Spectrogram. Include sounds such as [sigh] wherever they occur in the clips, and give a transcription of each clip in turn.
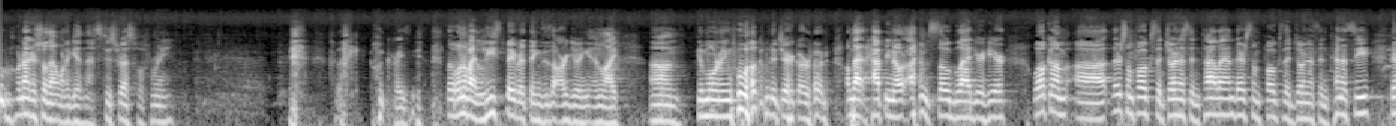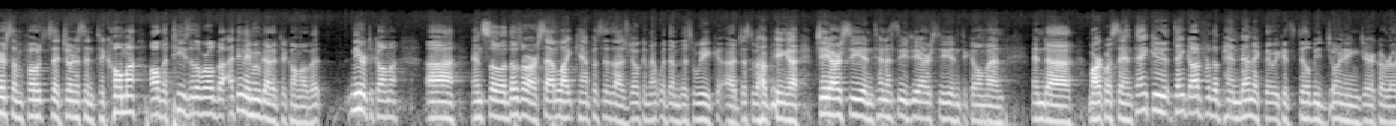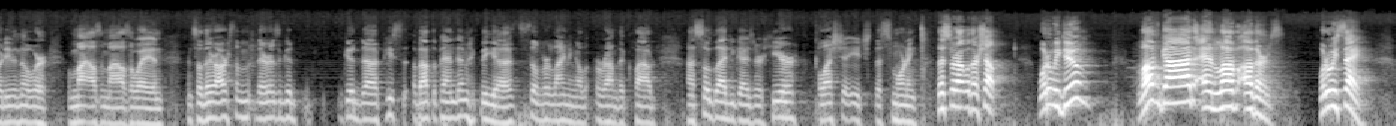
Whew, we're not going to show that one again. That's too stressful for me. [laughs] going crazy. [laughs] So one of my least favorite things is arguing in life. Um, good morning. [laughs] Welcome to Jericho Road. On that happy note, I am so glad you're here. Welcome. Uh, there's some folks that join us in Thailand. There's some folks that join us in Tennessee. There's some folks that join us in Tacoma. All the T's of the world, but I think they moved out of Tacoma, but near Tacoma. Uh, and so those are our satellite campuses. I was joking that with them this week uh, just about being a JRC in Tennessee, JRC in Tacoma. And, and uh, Mark was saying, thank you, thank God for the pandemic that we could still be joining Jericho Road even though we're miles and miles away. And, and so there are some, there is a good, good uh, piece about the pandemic, the uh, silver lining around the cloud. Uh, so glad you guys are here. Bless you each this morning. Let's start out with our shout. What do we do? Love God and love others. What do we say?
